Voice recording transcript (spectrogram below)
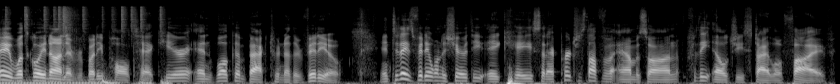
Hey, what's going on everybody? Paul Tech here, and welcome back to another video. In today's video, I want to share with you a case that I purchased off of Amazon for the LG Stylo 5.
